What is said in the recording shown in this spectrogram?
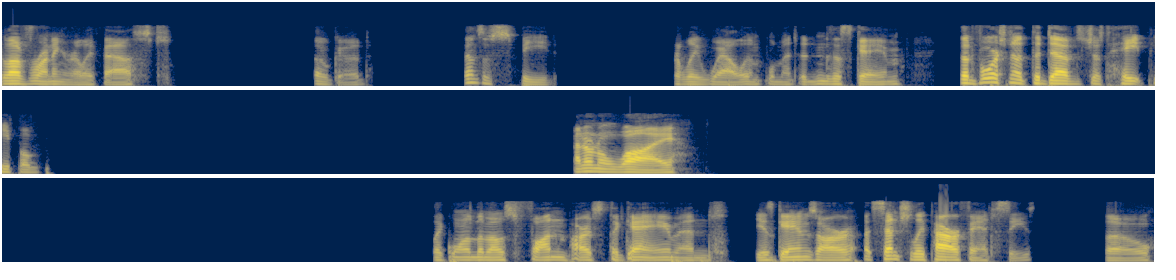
I love running really fast. So good. Sense of speed. Really well implemented into this game. It's unfortunate the devs just hate people. I don't know why. like one of the most fun parts of the game, and these games are essentially power fantasies. So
